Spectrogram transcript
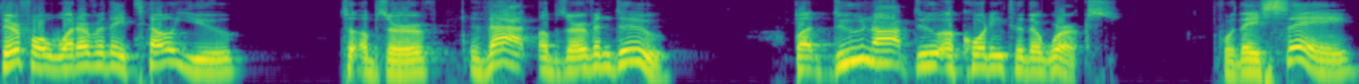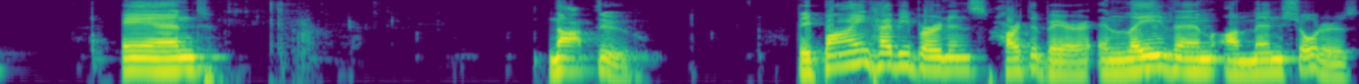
Therefore, whatever they tell you to observe, that observe and do. But do not do according to their works. For they say and not do. They bind heavy burdens, hard to bear, and lay them on men's shoulders,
